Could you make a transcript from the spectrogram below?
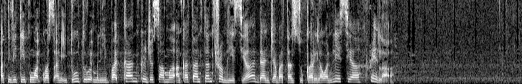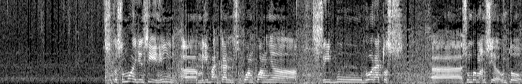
aktiviti penguatkuasaan itu turut melibatkan kerjasama Angkatan Tentera Malaysia dan Jabatan Sukarelawan Malaysia, RELA. Kesemua agensi ini uh, melibatkan sekurang-kurangnya 1200 uh, sumber manusia untuk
